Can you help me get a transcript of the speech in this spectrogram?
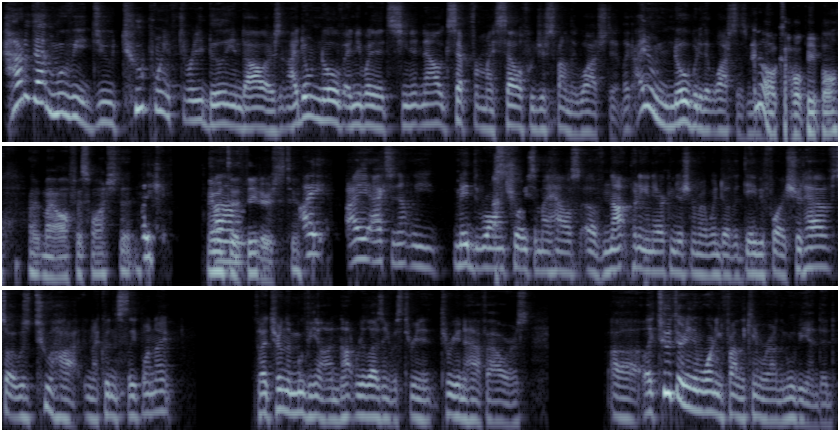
How did that movie do 2.3 billion dollars? And I don't know of anybody that's seen it now, except for myself, who just finally watched it. Like I know nobody that watched this I movie. know a couple people at my office watched it. Like They went to um, the theaters too. I I accidentally made the wrong choice in my house of not putting an air conditioner in my window the day before I should have, so it was too hot and I couldn't sleep one night. So I turned the movie on, not realizing it was three three and a half hours. Uh, like two thirty in the morning, finally came around. The movie ended,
